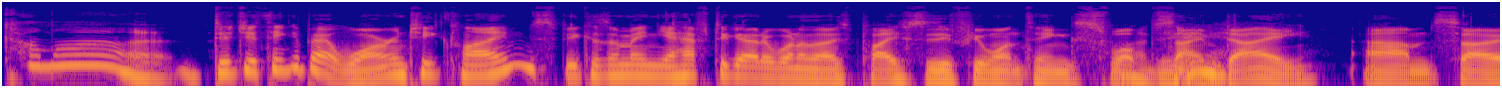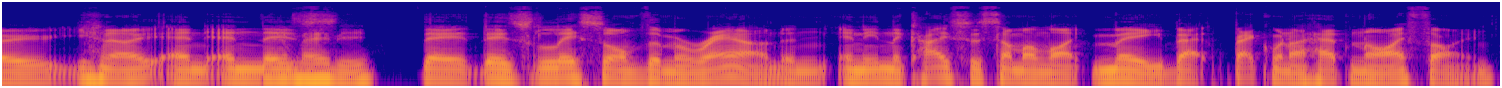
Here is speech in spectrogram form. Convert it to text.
come on. Did you think about warranty claims? Because I mean, you have to go to one of those places if you want things swapped Oh, same day. Um, so you know, and and there's Maybe. There there's less of them around. And and in the case of someone like me, back back when I had an iPhone,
